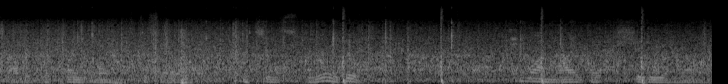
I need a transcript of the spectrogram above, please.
travel between islands to survive, which is really good. In one way, but shitty in another.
